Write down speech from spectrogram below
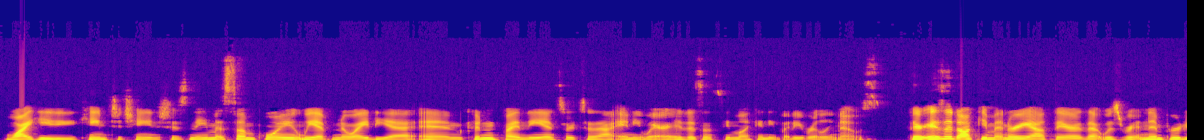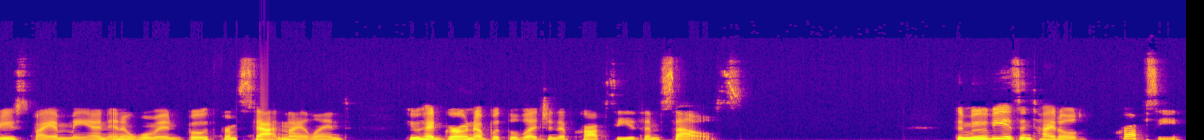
Why he came to change his name at some point, we have no idea and couldn't find the answer to that anywhere. It doesn't seem like anybody really knows. There is a documentary out there that was written and produced by a man and a woman, both from Staten Island, who had grown up with the legend of Cropsey themselves. The movie is entitled Cropsey.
